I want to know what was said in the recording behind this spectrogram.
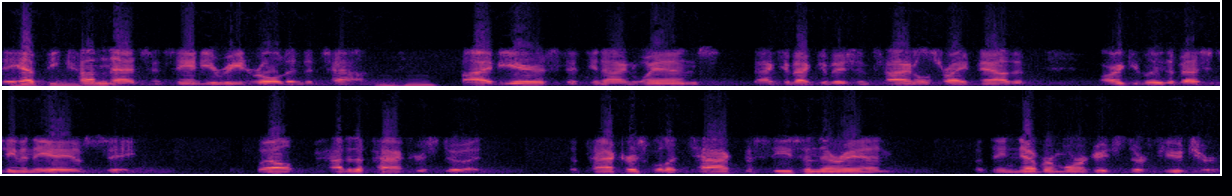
They have become that since Andy Reid rolled into town. Five years, 59 wins, back-to-back division titles. Right now, the arguably the best team in the AFC. Well, how do the Packers do it? The Packers will attack the season they're in, but they never mortgage their future.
